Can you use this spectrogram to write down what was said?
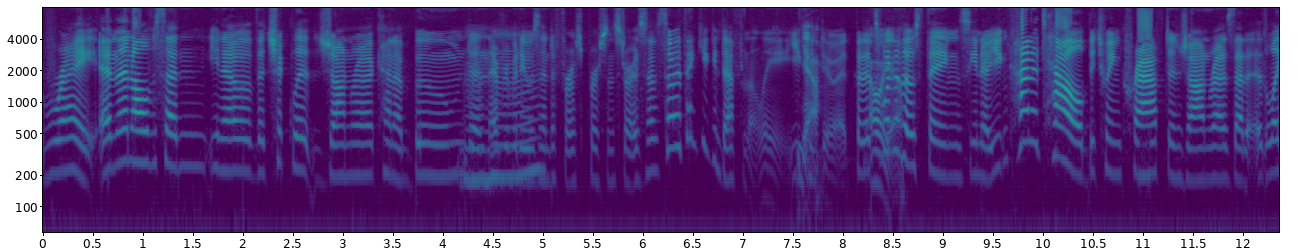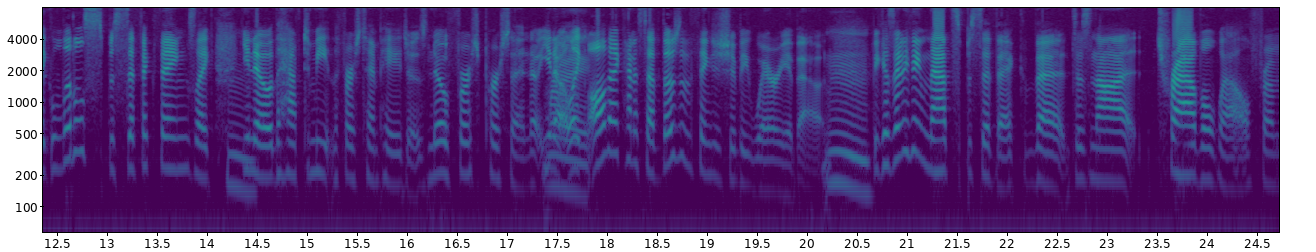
Right. And then all of a sudden, you know, the chick lit genre kind of boomed and everybody was Mhm. into first person stories. So, so I think you can definitely you Yeah. can do it. But it's Oh, one yeah. of those things, you know, you can kind of tell between craft and genres that it, like little specific things like, you Mm. know, they have to meet in the first 10 pages, no first person, no, you know, like all that kind of stuff. Those are the things you should be wary about. mm, Because anything that specific that does not travel well from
